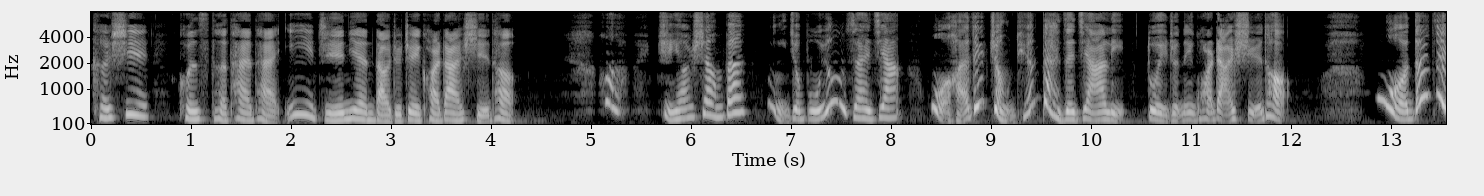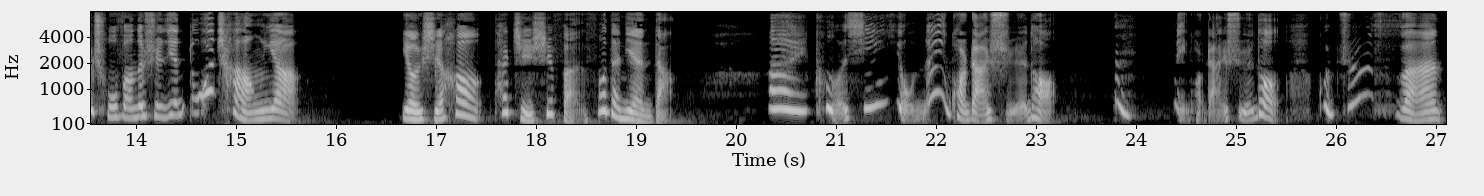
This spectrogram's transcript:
可是昆斯特太太一直念叨着这块大石头：“哼，只要上班，你就不用在家。”我还得整天待在家里，对着那块大石头。我待在厨房的时间多长呀？有时候他只是反复的念叨：“哎，可惜有那块大石头。嗯，那块大石头可真烦。”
